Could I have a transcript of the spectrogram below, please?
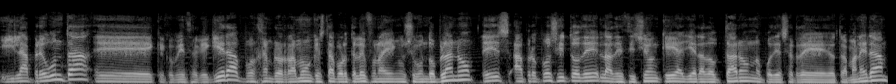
Y la pregunta, eh, que comience el que quiera, por ejemplo, Ramón, que está por teléfono ahí en un segundo plano, es a propósito de la decisión que ayer adoptaron, no podía ser de, de otra manera,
